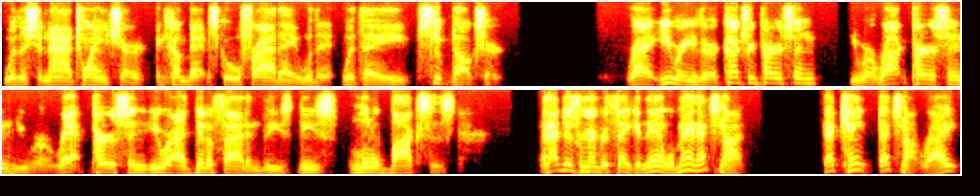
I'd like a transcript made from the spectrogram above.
with a Shania Twain shirt and come back to school Friday with a with a Snoop Dogg shirt. Right? You were either a country person, you were a rock person, you were a rap person, you were identified in these these little boxes. And I just remember thinking then, well, man, that's not that can't that's not right.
